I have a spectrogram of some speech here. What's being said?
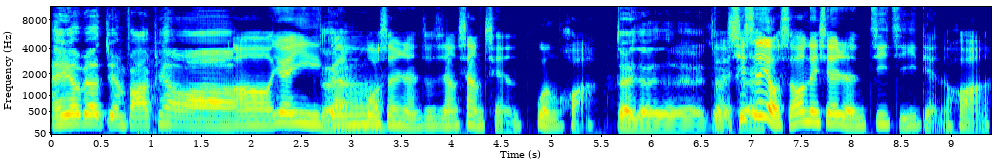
哎、要不要捐发票啊？哦，愿意跟陌生人就是这样向前问话。对对对对对，其实有时候那些人积极一点的话，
